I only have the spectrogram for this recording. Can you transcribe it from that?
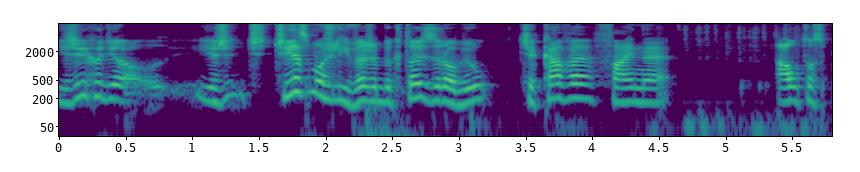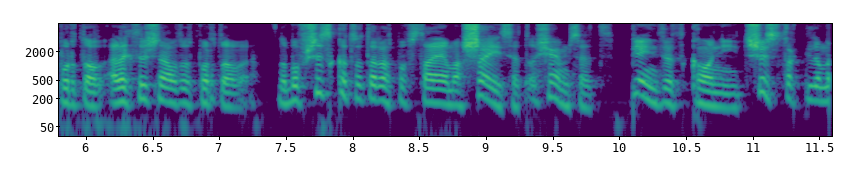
jeżeli chodzi o. Jeżeli, czy, czy jest możliwe, żeby ktoś zrobił ciekawe, fajne auto sportowe, elektryczne auto sportowe? No bo wszystko, co teraz powstaje, ma 600, 800, 500 koni, 300 km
